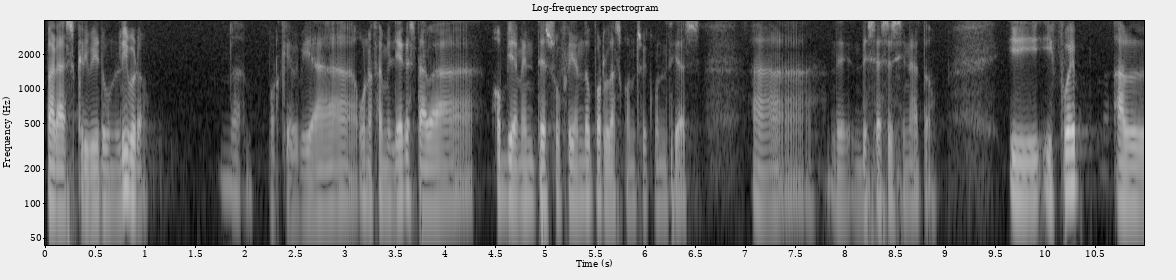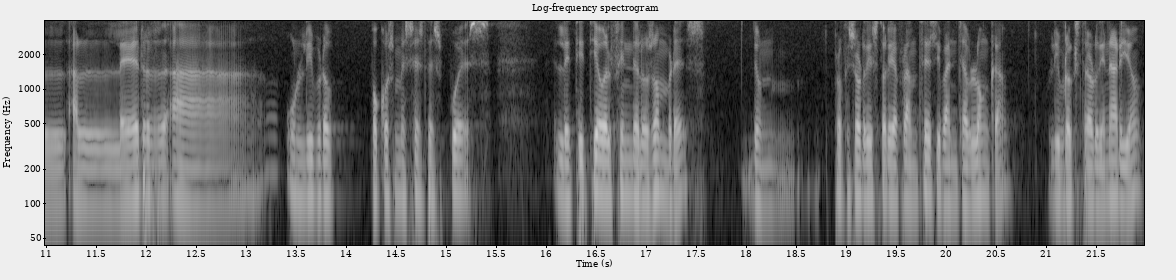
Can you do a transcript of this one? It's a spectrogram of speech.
para escribir un libro, porque había una familia que estaba obviamente sufriendo por las consecuencias ah, de, ese asesinato. Y, fue al, leer un libro pocos meses después, Letitia o el fin de los hombres, de un profesor de historia francés, Iván Jablonka, un libro extraordinario,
